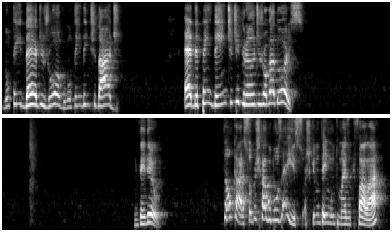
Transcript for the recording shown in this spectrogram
não tem ideia de jogo, não tem identidade. É dependente de grandes jogadores. Entendeu? Então, cara, sobre o Chicago Bulls é isso. Acho que não tem muito mais o que falar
